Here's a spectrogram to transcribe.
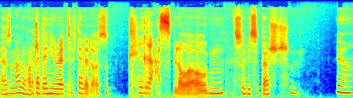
Ja, sind alle hot. Aber Daniel Radcliffe, der hat halt auch so krass blaue Augen. so wie Sebastian. Ja.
